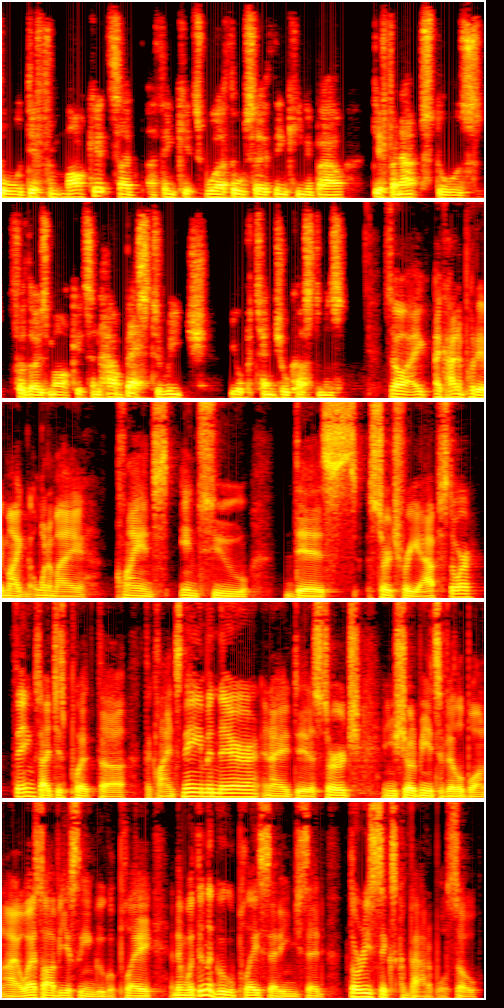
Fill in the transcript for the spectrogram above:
for different markets, I, I think it's worth also thinking about different app stores for those markets and how best to reach your potential customers. So I, I kind of put in my one of my clients into this search for your app store things. I just put the the client's name in there and I did a search and you showed me it's available on iOS obviously in Google Play. And then within the Google Play setting you said 36 compatible. So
